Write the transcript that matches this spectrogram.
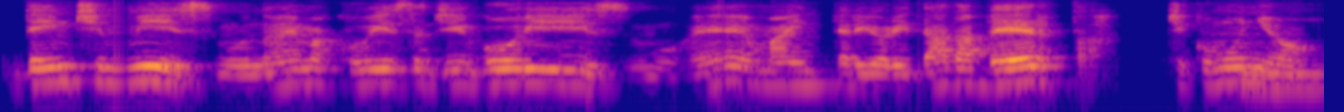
de intimismo, não é uma coisa de egoísmo, é uma interioridade aberta de comunhão. Hum,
